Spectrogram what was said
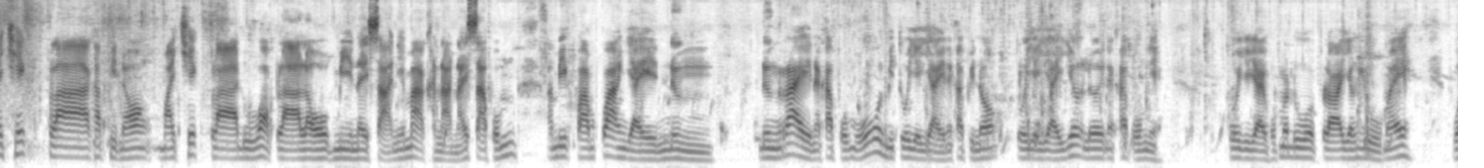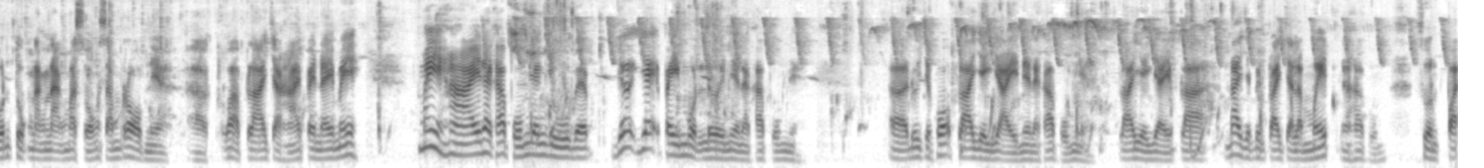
มาเช็คปลาครับพี่น้องมาเช็คปลาดูว่าปลาเรามีในสระนี้มากขนาดไหนสระผมมีความกว้างใหญ่หนึ่งหนึ่งไร่นะครับ ผมโอ้มีตัวใหญ่ๆนะครับพี่น้องตัวใหญ่ๆเยอะเลยนะครับ ผมเนี่ยตัวใหญ่ๆผมมาดูปลายังอยู่ไหมฝนตกหนักๆมาสองสามรอบเนี่ยว่าปลาจะหายไปไหนไหมไม่หายนะครับ ผมยังอยู่แบบเยอะแยะไปหมดเลยเนี่ยนะครับ ผมเนี่ย โดยเฉพาะปลาใหญ่ๆเนี่ยนะครับผมเนี่ยปลาใหญ่ ๆ ปลาน่าจะเป็นปลาจระเม็ดนะครับผมส่วนปลา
